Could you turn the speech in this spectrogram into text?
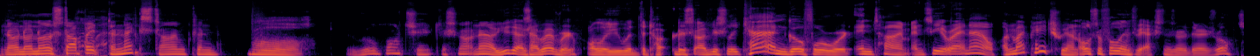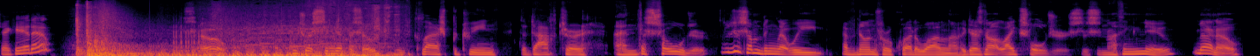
No, no, no, stop it. The next time can. Oh, we'll watch it, just not now. You guys, however, all of you with the TARDIS obviously can go forward in time and see it right now on my Patreon. Also, full length reactions are there as well. Check it out. So, interesting episode. The clash between the doctor and the soldier. This is something that we have known for quite a while now. He does not like soldiers. This is nothing new. No, no.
